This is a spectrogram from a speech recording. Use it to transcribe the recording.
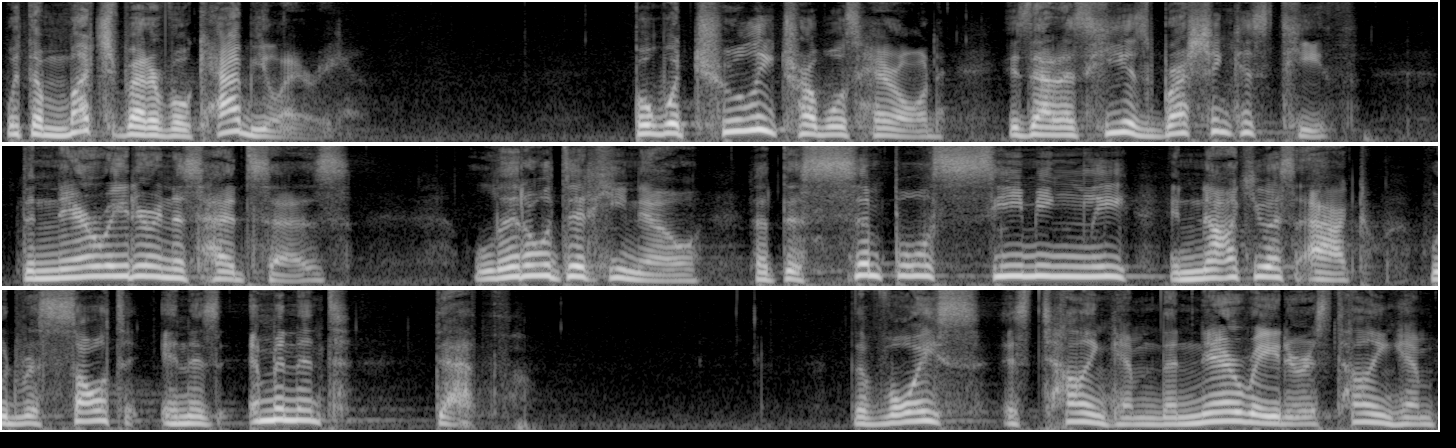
with a much better vocabulary. But what truly troubles Harold is that as he is brushing his teeth, the narrator in his head says, Little did he know that this simple, seemingly innocuous act would result in his imminent death. The voice is telling him, the narrator is telling him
